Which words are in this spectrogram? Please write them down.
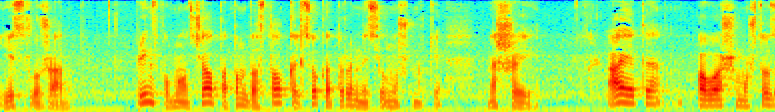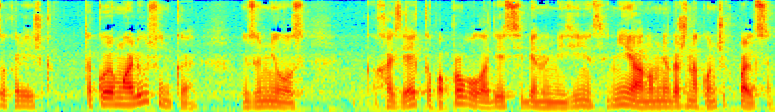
есть служанки». Принц помолчал, потом достал кольцо, которое носил на шнурке на шее. «А это, по-вашему, что за колечко? Такое малюсенькое?» изумилась хозяйка, попробовала одеть себе на мизинец. Не, оно мне даже на кончик пальца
